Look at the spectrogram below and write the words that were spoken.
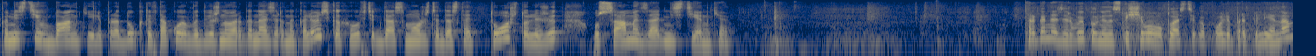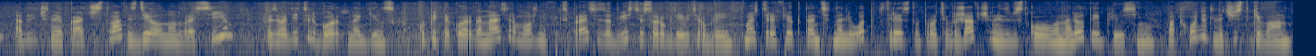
Поместив банки или продукты в такой выдвижной органайзер на колесиках, вы всегда сможете достать то, что лежит у самой задней стенки. Органайзер выполнен из пищевого пластика полипропилена. Отличное качество. Сделан он в России. Производитель город Ногинск. Купить такой органайзер можно в фикс-прайсе за 249 рублей. Мастер эффект антиналет. Средство против ржавчины, известкового налета и плесени. Подходит для чистки ванн.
